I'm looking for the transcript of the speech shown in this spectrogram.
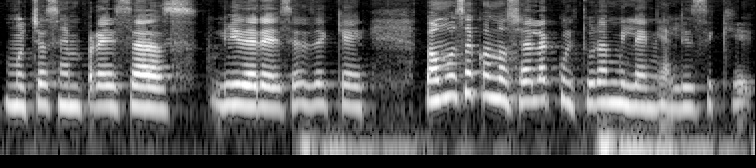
muchas empresas, líderes, es de que vamos a conocer la cultura millennial, es de que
